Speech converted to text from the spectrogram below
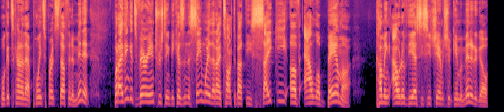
We'll get to kind of that point spread stuff in a minute. But I think it's very interesting because, in the same way that I talked about the psyche of Alabama coming out of the SEC championship game a minute ago,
